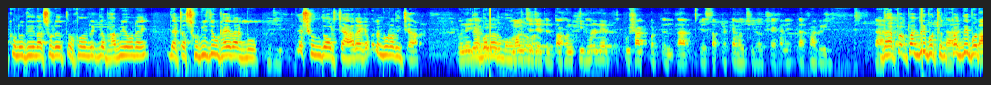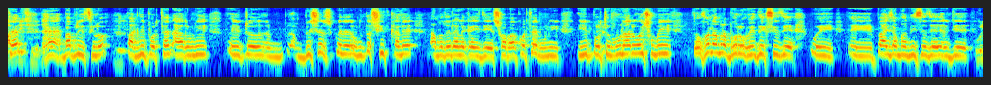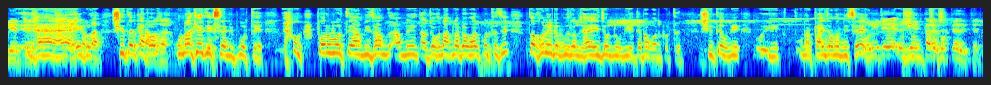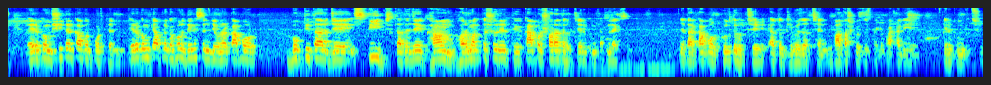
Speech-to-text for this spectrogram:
কোনো দিন আসলে তখন এগুলো ভাবিও নেই যে একটা ছবি যে উঠাই রাখব। যে সুন্দর চেহারা একেবারে নুরানি চেহারা। উনি বলার মঞ্চে যেতেন তখন কি ধরনের পোশাক পরতেন? তার ড্রেস আপটা কেমন ছিল সেখানে? তার পাগড়ি? পা- পাগড়ি পরতেন তার পাগড়ি পরতেন তাই? হ্যাঁ বাবরি ছিল। পাগড়ি পরতেন আর উনি একটু বিশেষ করে উনি তো শীতকালে আমাদের এলাকায় যে সভা করতেন উনি ই পড়তেন উনার ওই সময় তখন আমরা বড় হয়ে দেখছি যে ওই এই পায়জামার নিচে যে ওই যে হ্যাঁ হ্যাঁ শীতের এগুলা শীতের কাপড় ওনাকেই দেখছি আমি পরতে। এবং পরবর্তী আমি আমি যখন আমরা ব্যবহার করতেছি তখন এটা বুঝলাম যে হ্যাঁ এই জন্য উনি এটা ব্যবহার করতেন। শীতে উনি ওই ওনার পায়জামার নিচে উনি যে শীতকালে বক্তৃতা দিতেন এরকম শীতের কাপড় পরতেন এরকম কি আপনি কখনো দেখেছেন যে ওনার কাপড় বক্তৃতার যে স্পিড তাতে যে ঘাম ঘর্মাক্ত শরীর থেকে কাপড় সরাতে হচ্ছে এরকম কি আপনি দেখছেন? যে তার কাপড় খুলতে হচ্ছে এত ঘেমে যাচ্ছেন বাতাস করতেছে তাকে পাখা দিয়ে এরকম কিছু।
